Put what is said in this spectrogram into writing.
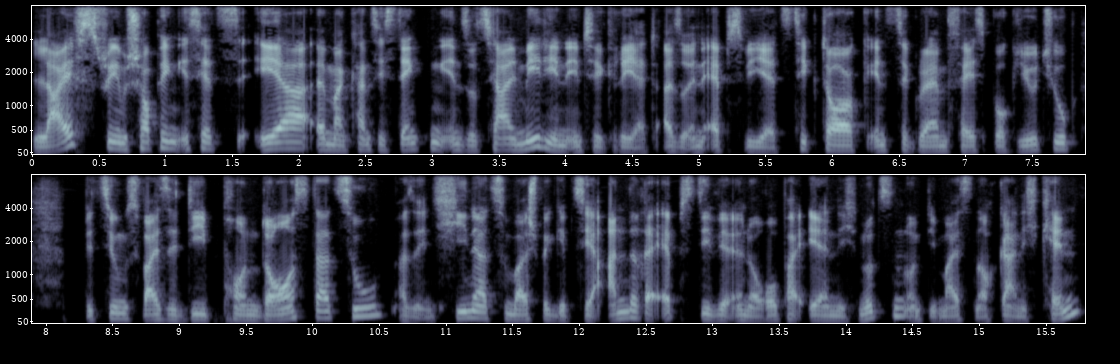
Livestream-Shopping ist jetzt eher, äh, man kann sich denken, in sozialen Medien integriert, also in Apps wie jetzt TikTok, Instagram, Facebook, YouTube, beziehungsweise die Pendants dazu. Also in China zum Beispiel gibt es ja andere Apps, die wir in Europa eher nicht nutzen und die meisten auch gar nicht kennen.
